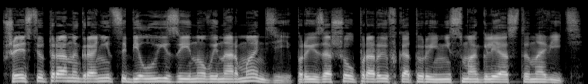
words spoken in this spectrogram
В 6 утра на границе Белуизы и Новой Нормандии произошел прорыв, который не смогли остановить.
